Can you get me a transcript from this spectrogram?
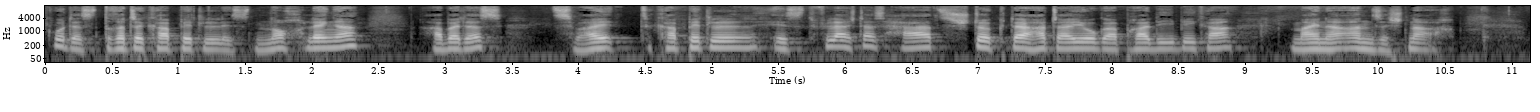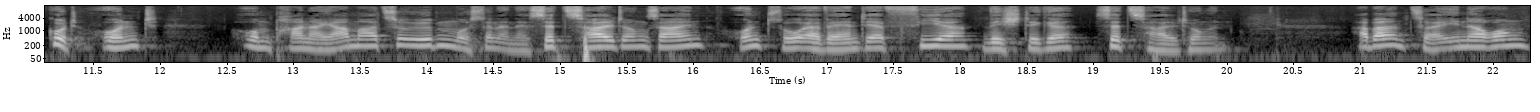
Gut, das dritte Kapitel ist noch länger, aber das zweite Kapitel ist vielleicht das Herzstück der Hatha Yoga Pradipika meiner Ansicht nach. Gut, und um Pranayama zu üben, muss dann eine Sitzhaltung sein und so erwähnt er vier wichtige Sitzhaltungen. Aber zur Erinnerung,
